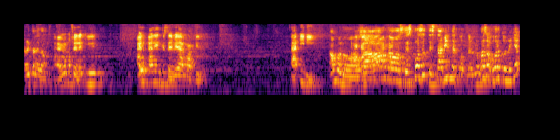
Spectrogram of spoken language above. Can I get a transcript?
Ahorita, le damos. A ver, vamos a elegir a alguien que se vea rápido. A Eevee, Vámonos, ah, vámonos. Tu esposa te está viendo ecuatoriano. ¿Vas a jugar con ella?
